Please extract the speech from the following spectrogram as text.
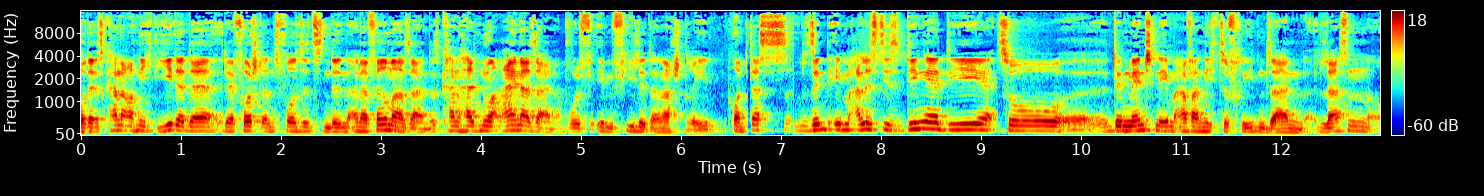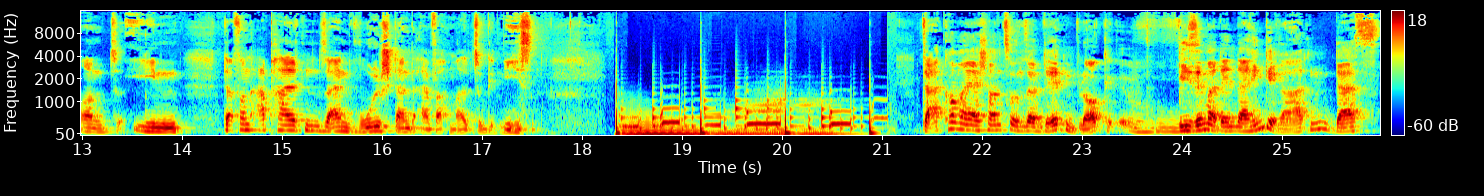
Oder es kann auch nicht jeder der, der Vorstandsvorsitzende in einer Firma sein. Das kann halt nur einer sein, obwohl eben viele danach streben. Und das sind eben alles diese Dinge, die zu äh, den Menschen eben einfach nicht zufrieden sein lassen und ihn davon abhalten, seinen Wohlstand einfach mal zu genießen. Da kommen wir ja schon zu unserem dritten Block. Wie sind wir denn dahin geraten, dass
